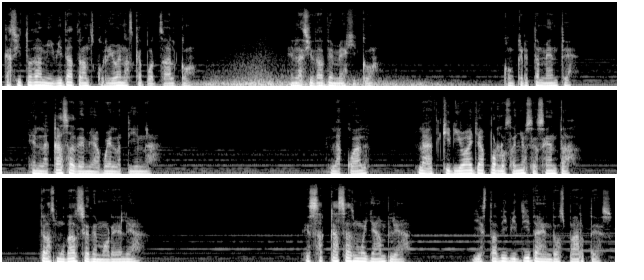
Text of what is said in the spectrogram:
Casi toda mi vida transcurrió en Azcapotzalco, en la Ciudad de México. Concretamente, en la casa de mi abuela Tina, la cual la adquirió allá por los años 60, tras mudarse de Morelia. Esa casa es muy amplia y está dividida en dos partes.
